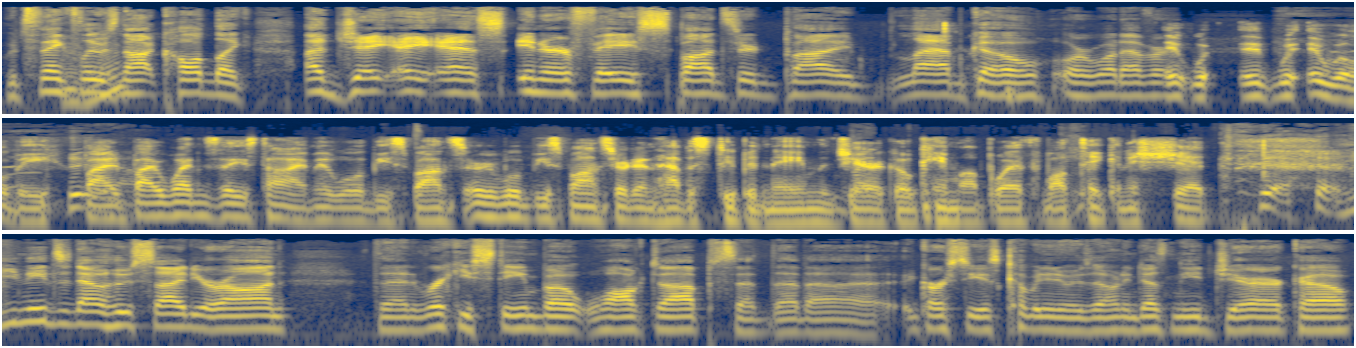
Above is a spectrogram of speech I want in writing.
which thankfully was not called like a JAS interface sponsored by Labco or whatever. It, w- it, w- it will be by by Wednesday's time. It will be sponsored. It will be sponsored and have a stupid name that Jericho came up with while taking a shit. he needs to know whose side you're on. Then Ricky Steamboat walked up, said that uh, is coming into his own. He doesn't need Jericho.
